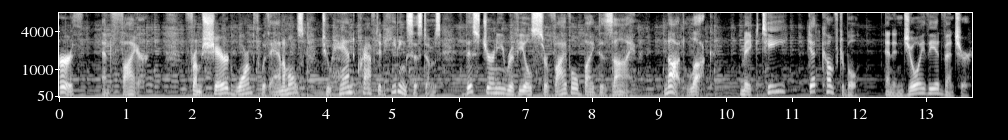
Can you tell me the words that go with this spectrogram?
earth, and fire. From shared warmth with animals to handcrafted heating systems, this journey reveals survival by design, not luck. Make tea, get comfortable, and enjoy the adventure.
